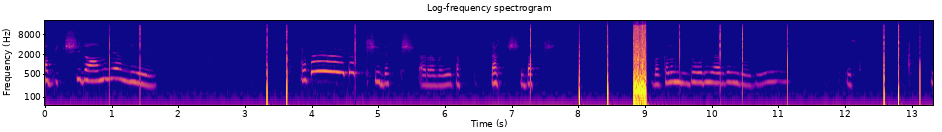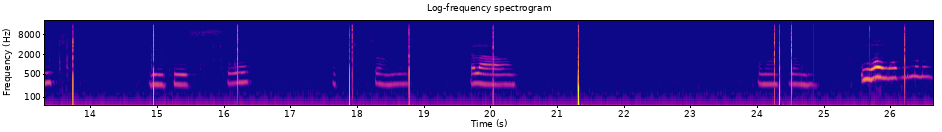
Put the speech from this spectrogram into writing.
Oha bir kişi daha mı geldi? Baba dört kişi dört kişi arabaya taktık dört kişi dört kişi. Bakalım biz doğru yerde mi doğdu? Dur. Kit. DPS. 38 saniye. Selam. Zaman sıran geldi. Oha oha vurma lan.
